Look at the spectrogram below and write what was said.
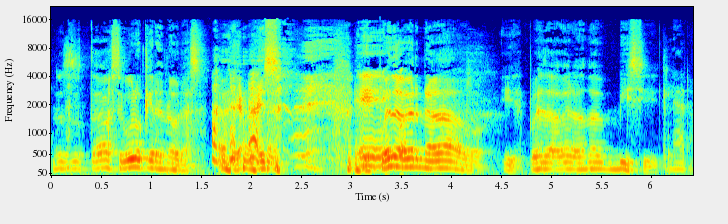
No estaba seguro que eran horas. Eh, Eh, después de haber nadado y después de haber andado en bici, Claro.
